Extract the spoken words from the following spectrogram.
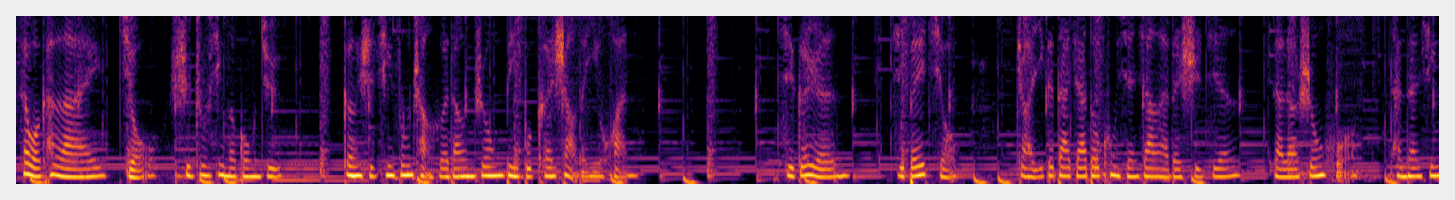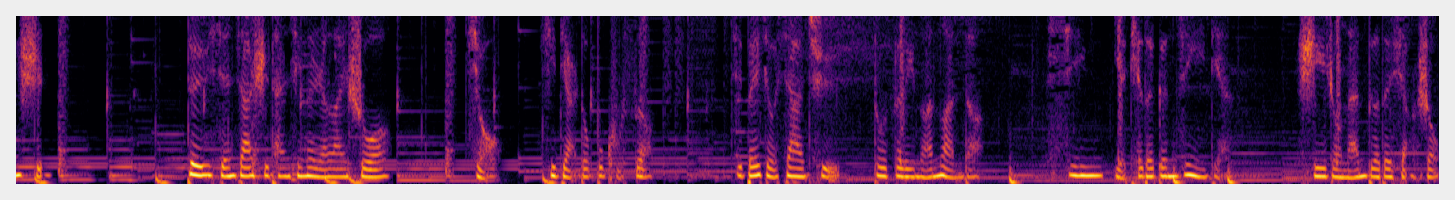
在我看来，酒是助兴的工具，更是轻松场合当中必不可少的一环。几个人，几杯酒，找一个大家都空闲下来的时间，聊聊生活，谈谈心事。对于闲暇时谈心的人来说，酒一点都不苦涩。几杯酒下去，肚子里暖暖的，心也贴得更近一点，是一种难得的享受。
